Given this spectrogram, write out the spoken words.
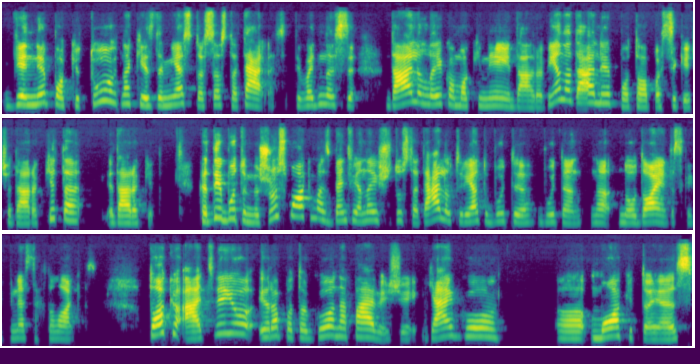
vieni po kitų, na, keisdamiesi tose stotelėse. Tai vadinasi, dalį laiko mokiniai daro vieną dalį, po to pasikeičia, daro kitą daro kitą. Kad tai būtų mišrus mokymas, bent viena iš šitų stotelių turėtų būti būtent na, naudojantis skaitminės technologijas. Tokiu atveju yra patogu, na pavyzdžiui, jeigu uh, mokytojas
